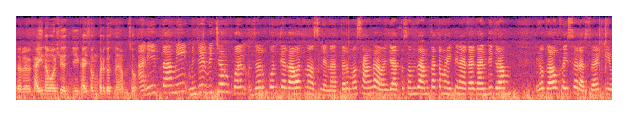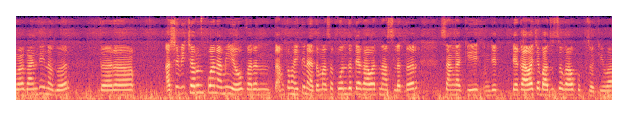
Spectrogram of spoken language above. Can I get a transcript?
तर काही नावं अशी आहेत जी काही संपर्कच नाही आमचो. आणि तर आम्ही म्हणजे विचारू पण जर कोणत्या गावात न असले ना तर मग सांगा. म्हणजे आता समजा आमका आता माहिती नाही काय गांधीग्राम ह्यो गाव खैसर असा किंवा गांधीनगर तर असे विचारून पण आम्ही येऊ. कारण आमका माहिती नाही. तर मग असं कोण जर त्या गावात असलं तर सांगा की म्हणजे त्या गावाच्या बाजूचं गाव कुठचं किंवा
